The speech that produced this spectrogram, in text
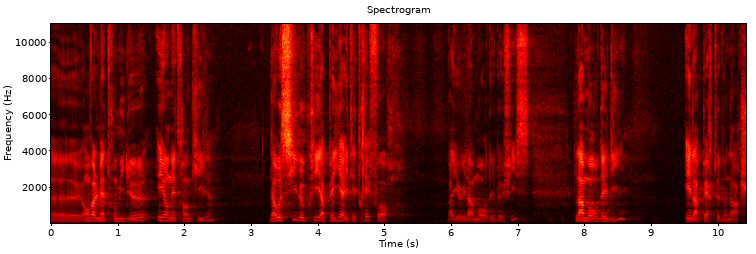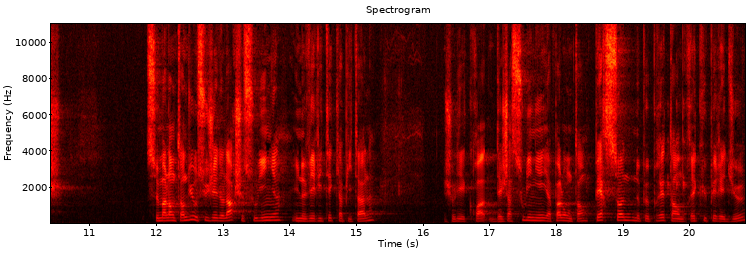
euh, on va le mettre au milieu et on est tranquille. Là aussi, le prix à payer a été très fort. Bah, il y a eu la mort des deux fils, la mort d'Élie et la perte de l'arche. Ce malentendu au sujet de l'arche souligne une vérité capitale. Je l'ai déjà souligné il n'y a pas longtemps. Personne ne peut prétendre récupérer Dieu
